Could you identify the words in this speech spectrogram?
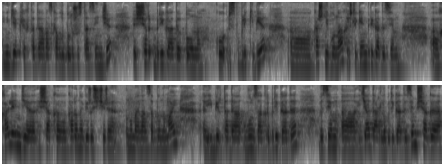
ингеклих тада васкавлы болужу стасенже шыр бригады болна ку республики бе. Кашни гунах ишлеген бригады зем. Халенде шак коронавирус чире нумайлан забынымай ибир тада вунзагр бригады візем ядарлы бригады зем шагы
